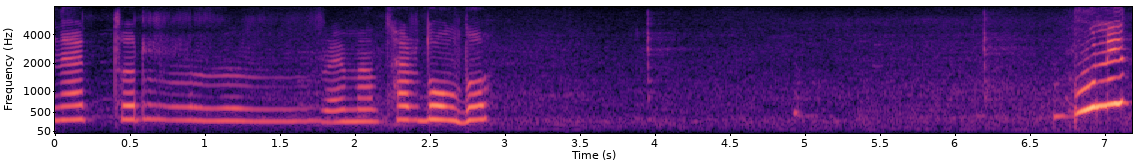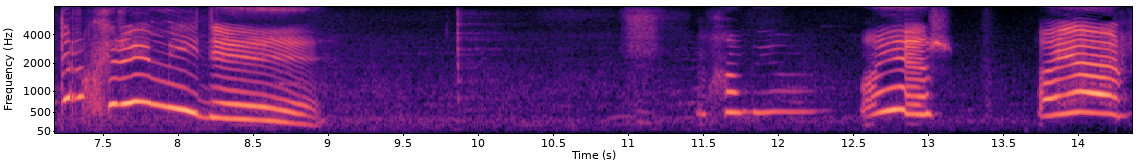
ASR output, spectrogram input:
Ne tır hemen ter doldu. Bu nedir küre miydi? Hayır. Hayır.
